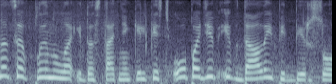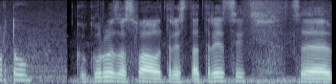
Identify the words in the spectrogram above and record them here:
На це вплинула і достатня кількість опадів, і вдалий підбір сорту. Кукуруза СФАО 330 це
